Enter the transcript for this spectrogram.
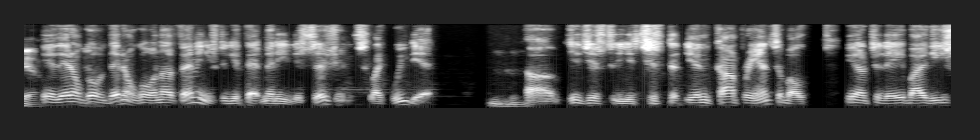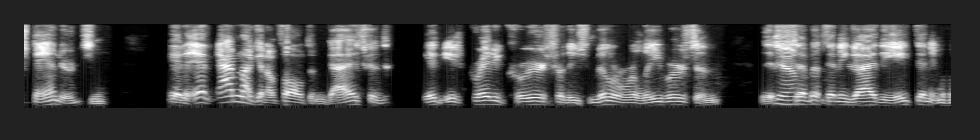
Yeah. and they don't go they don't go enough innings to get that many decisions like we did. Mhm. Uh, it's just it's just incomprehensible, you know, today by these standards, and and, and I'm not going to fault them guys because it, it created careers for these middle relievers and the Yeah. seventh inning guy, the eighth inning.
